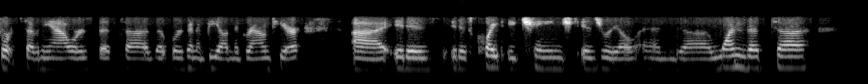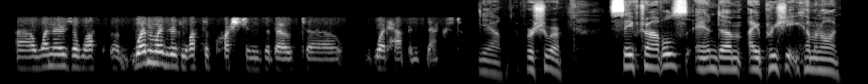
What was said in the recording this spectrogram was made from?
short 70 hours that uh, that we're going to be on the ground here. Uh, it is it is quite a changed Israel and uh, one that uh, uh, one there's a lot one where there's lots of questions about uh, what happens next. Yeah, for sure. Safe travels, and um, I appreciate you coming on.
